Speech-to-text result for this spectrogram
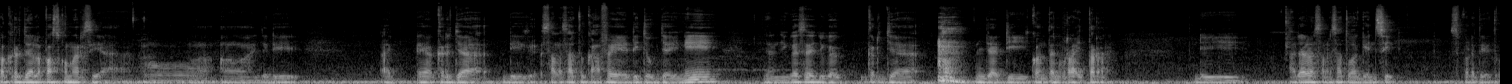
pekerja lepas komersial. Oh. Eh, eh, jadi ya kerja di salah satu kafe di Jogja ini. Dan juga saya juga kerja menjadi content writer di adalah salah satu agensi. Seperti itu.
